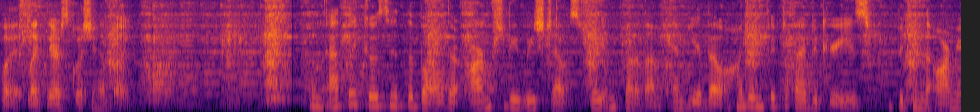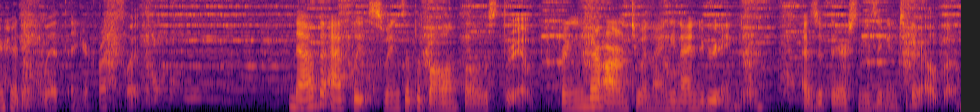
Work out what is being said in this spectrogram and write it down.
foot like they are squishing a bug. When the athlete goes to hit the ball, their arm should be reached out straight in front of them and be about 155 degrees between the arm you're hitting with and your front foot. Now the athlete swings at the ball and follows through, bringing their arm to a 99 degree angle, as if they are sneezing into their elbow.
